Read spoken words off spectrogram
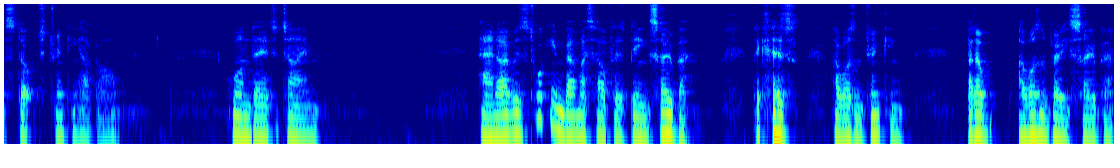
stopped drinking alcohol one day at a time. And I was talking about myself as being sober because I wasn't drinking but I, I wasn't very sober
